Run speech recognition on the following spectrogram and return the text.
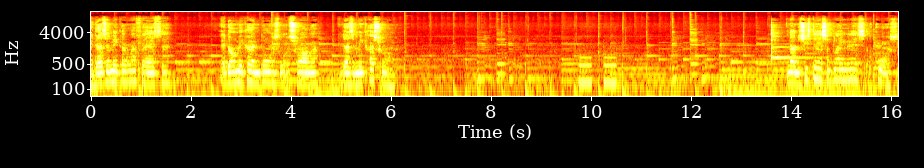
It doesn't make her run faster. It don't make her endurance stronger. Doesn't make her stronger. Now, does she stand some blame in this? Of course.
